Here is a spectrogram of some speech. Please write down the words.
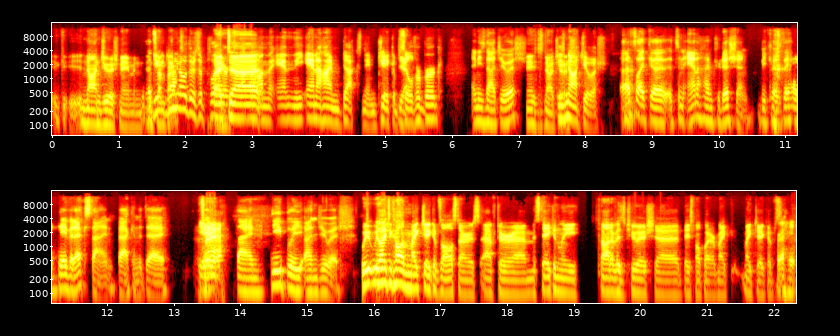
non-jewish name in, in you, you know there's a player but, uh, on, the and the anaheim ducks named jacob yeah. silfverberg. And he's not jewish? He's not jewish. he's not jewish. That's like a it's an anaheim tradition because they had david eckstein back in the day. Yeah, Eckstein, deeply un-Jewish. We, we like to call him Mike Jacobs All Stars after uh, mistakenly thought of as Jewish uh, baseball player, Mike Mike Jacobs. Right.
